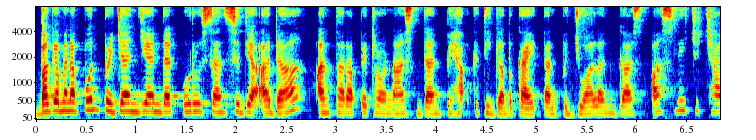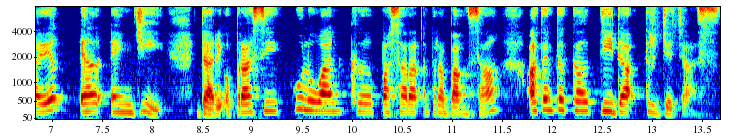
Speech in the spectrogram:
Bagaimanapun perjanjian dan urusan sedia ada antara Petronas dan pihak ketiga berkaitan penjualan gas asli cecair LNG dari operasi huluan ke pasaran antarabangsa akan kekal tidak terjejas.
